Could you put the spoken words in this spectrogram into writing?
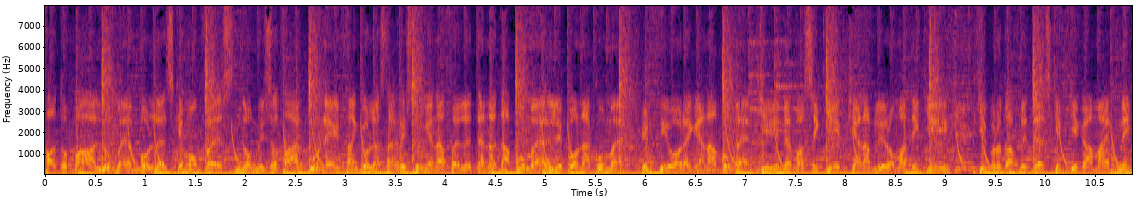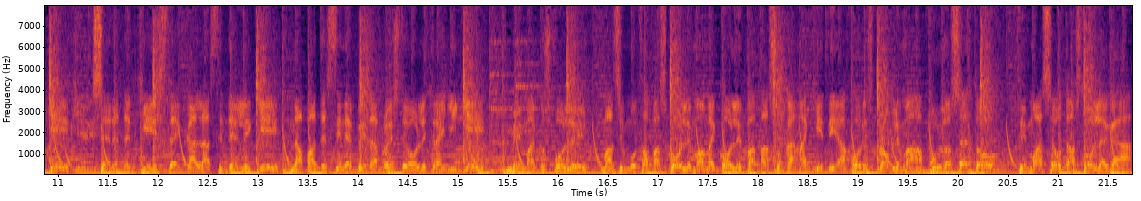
Θα το παλούμε, πολλέ και μομφές. Νομίζω θα αρκούνε. Ήρθαν κιόλας τα Χριστούγεννα, θέλετε να τα πούμε; Λοιπόν, ακούμε, ήρθε η ώρα για να δούμε. Ποιοι είναι βασικοί, ποιοι αναπληρωματικοί. Ποιοι πρωταθλητές και ποιοι γάμα εθνικοί. Ξέρετε ποιοι είστε καλά στην τελική. Να πάτε στην επίδαυρο, είστε όλοι τραγικοί. Μη μ' ακούς πολύ, μαζί μου θα πας κόλλημα. Με κόλληπα θα σου κάνα κηδεία χωρίς πρόβλημα. Πούλωσε το, θυμάσαι όταν στο έλεγα.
